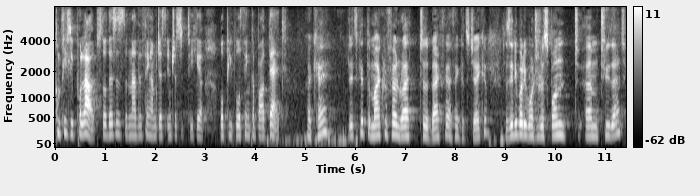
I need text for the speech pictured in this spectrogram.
completely pull out. So this is another thing I'm just interested to hear what people think about that. Okay, let's get the microphone right to the back there. I think it's Jacob. Does anybody want to respond um, to that?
